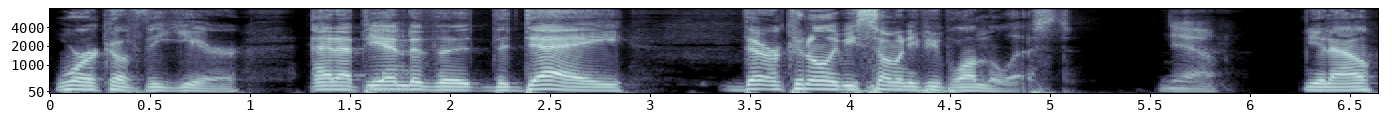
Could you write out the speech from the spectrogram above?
work of the year, and at the end of the the day, there can only be so many people on the list. yeah. You know,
